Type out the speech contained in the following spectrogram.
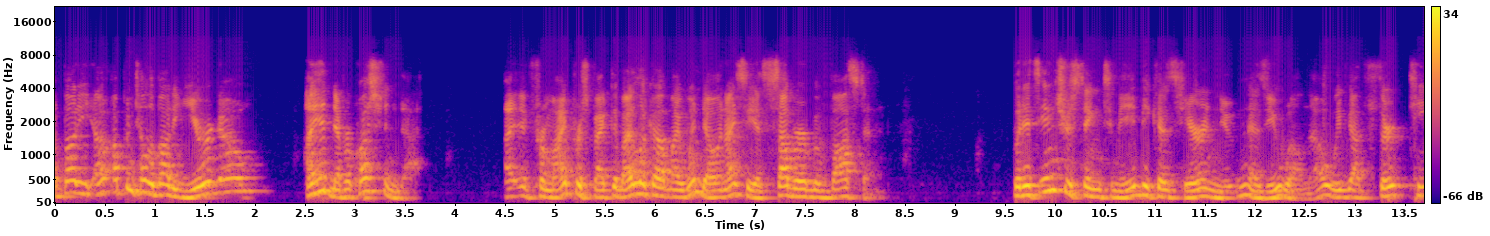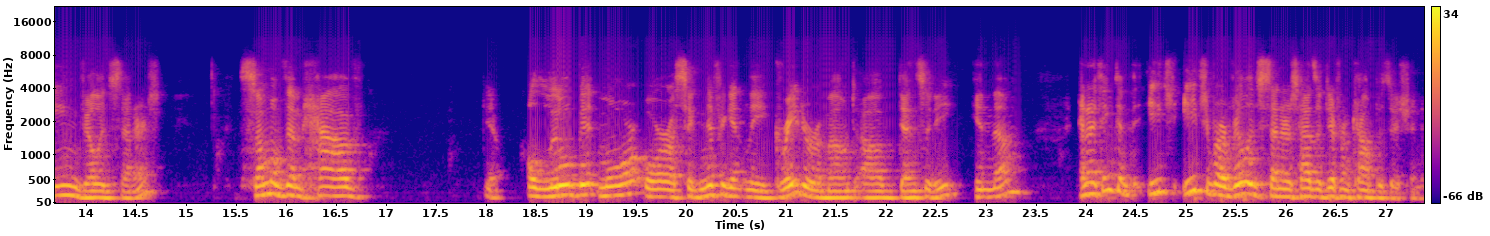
about a, up until about a year ago, I had never questioned that. I, from my perspective, I look out my window and I see a suburb of Boston. But it's interesting to me because here in Newton, as you well know, we've got 13 village centers. Some of them have a little bit more or a significantly greater amount of density in them. And I think that each each of our village centers has a different composition.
